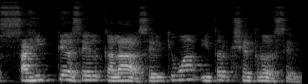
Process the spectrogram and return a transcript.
साहित्य असेल कला असेल किंवा इतर क्षेत्र असेल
